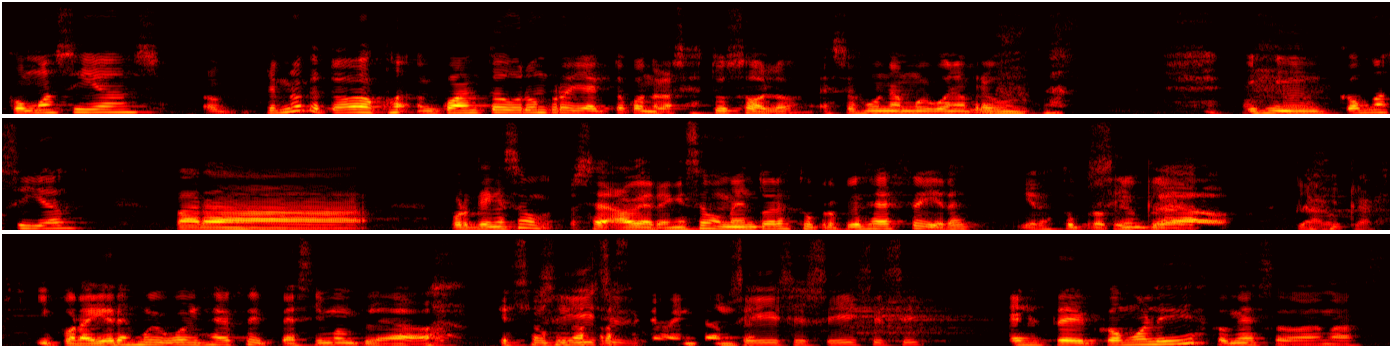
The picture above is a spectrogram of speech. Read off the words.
¿cómo hacías? Primero que todo, ¿cu- ¿cuánto dura un proyecto cuando lo haces tú solo? Eso es una muy buena pregunta. ¿Y cómo hacías para...? Porque en ese, o sea, a ver, en ese momento eres tu propio jefe y eres, y eres tu propio Sí, claro, empleado. claro, claro. Y por ahí eres muy buen jefe y pésimo empleado, que esa es una Sí, frase sí, que me encanta. sí, sí, sí, sí, sí. Este, ¿cómo lidias con eso, además?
